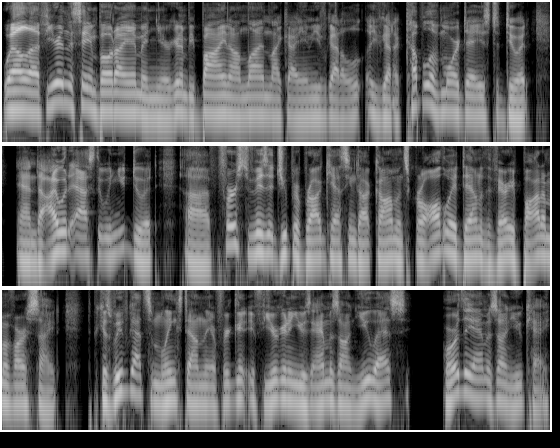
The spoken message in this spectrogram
Well, uh, if you're in the same boat I am, and you're going to be buying online like I am, you've got a you've got a couple of more days to do it. And I would ask that when you do it, uh, first visit JupiterBroadcasting.com and scroll all the way down to the very bottom of our site because we've got some links down there. If you're gonna, if you're going to use Amazon US or the Amazon UK,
